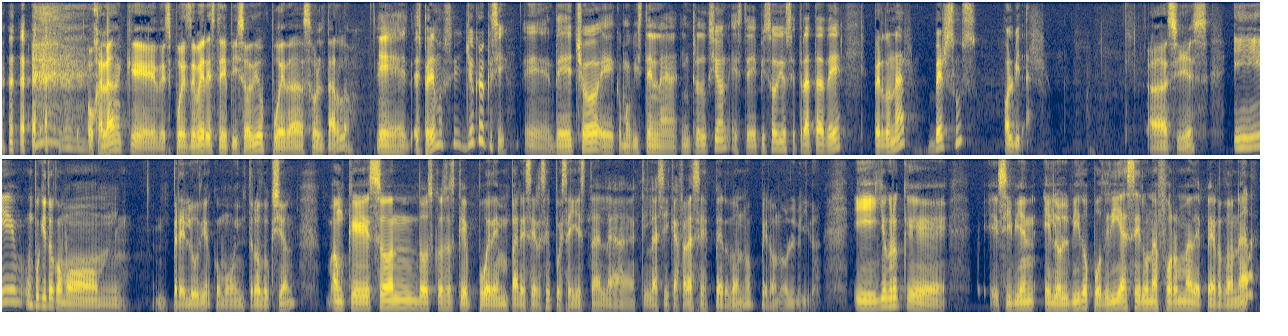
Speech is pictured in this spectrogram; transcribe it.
Ojalá que después de ver este episodio puedas soltarlo. Eh, esperemos, sí. Yo creo que sí. Eh, de hecho, eh, como viste en la introducción, este episodio se trata de perdonar versus olvidar. Así es. Y un poquito como mm, preludio, como introducción, aunque son dos cosas que pueden parecerse, pues ahí está la clásica frase, perdono, pero no olvido. Y yo creo que eh, si bien el olvido podría ser una forma de perdonar,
